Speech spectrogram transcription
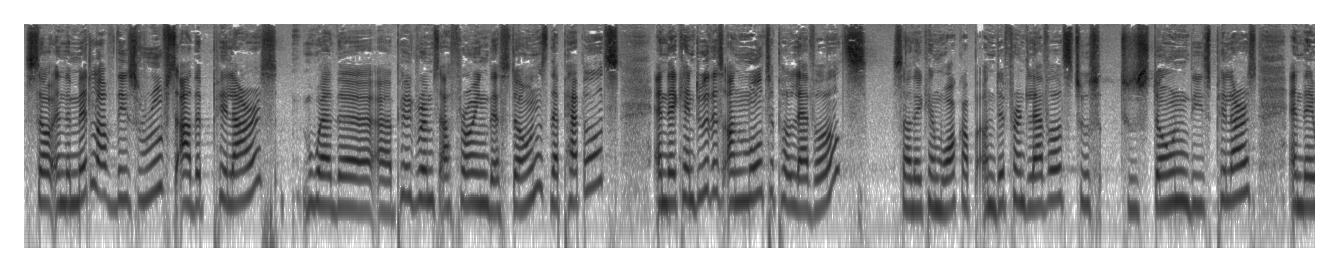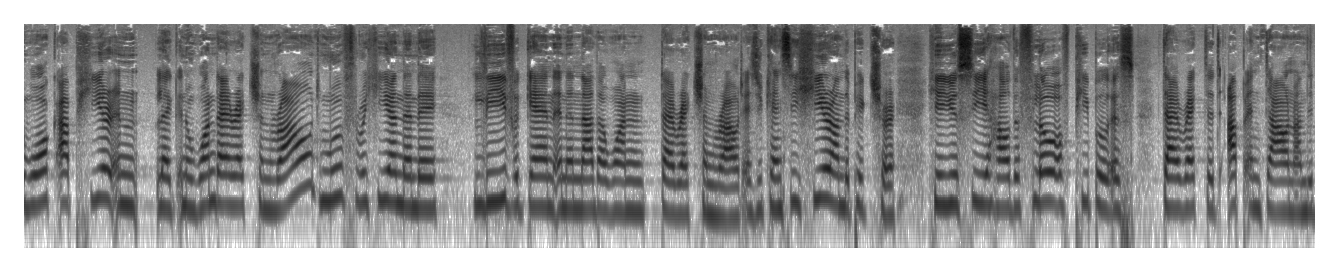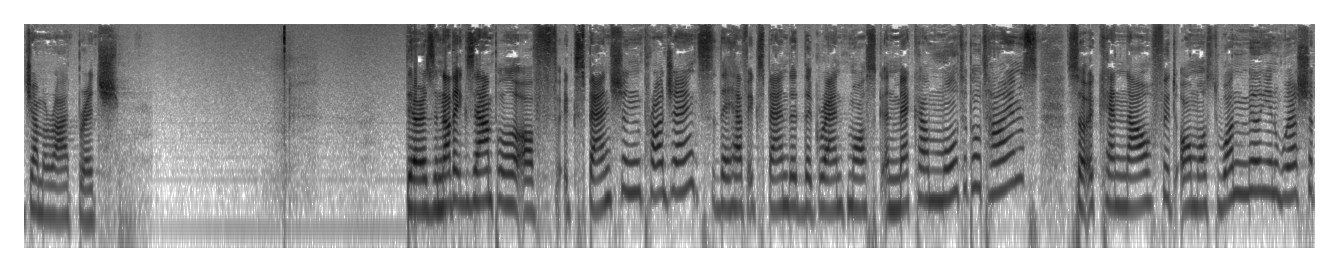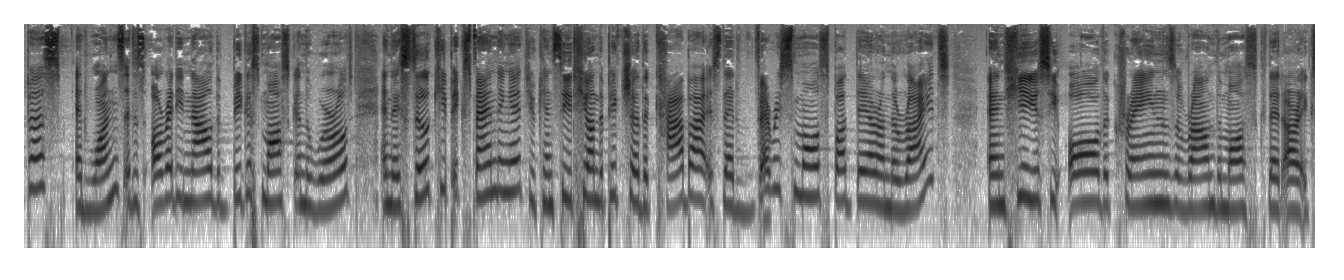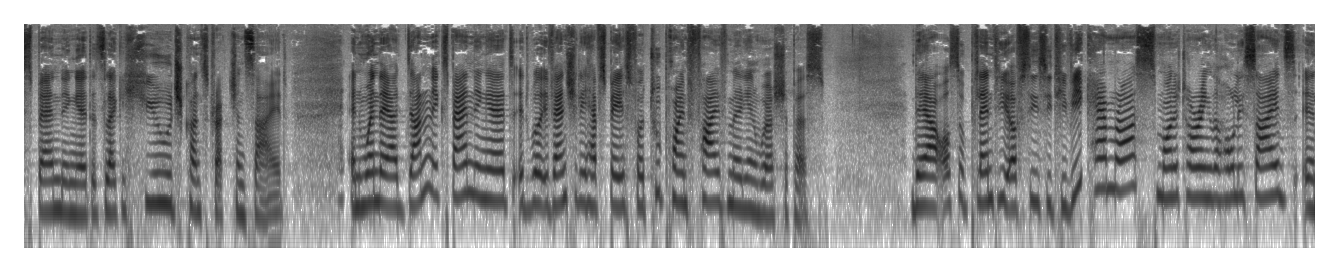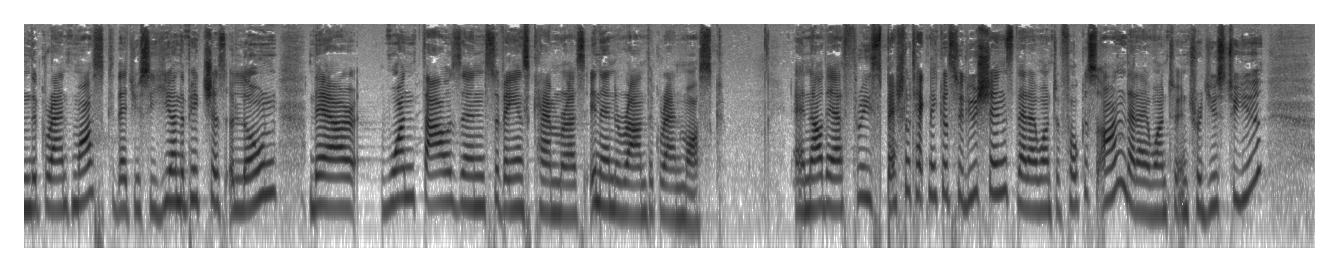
So, in the middle of these roofs are the pillars, where the uh, pilgrims are throwing their stones, their pebbles, and they can do this on multiple levels. So they can walk up on different levels to to stone these pillars, and they walk up here in like in a one direction route, move through here, and then they leave again in another one direction route. As you can see here on the picture, here you see how the flow of people is directed up and down on the Jamarat Bridge. There is another example of expansion projects. They have expanded the Grand Mosque in Mecca multiple times, so it can now fit almost 1 million worshippers at once. It is already now the biggest mosque in the world, and they still keep expanding it. You can see it here on the picture. The Kaaba is that very small spot there on the right, and here you see all the cranes around the mosque that are expanding it. It's like a huge construction site. And when they are done expanding it, it will eventually have space for 2.5 million worshippers. There are also plenty of CCTV cameras monitoring the holy sites in the Grand Mosque that you see here in the pictures alone. There are 1,000 surveillance cameras in and around the Grand Mosque. And now there are three special technical solutions that I want to focus on, that I want to introduce to you.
